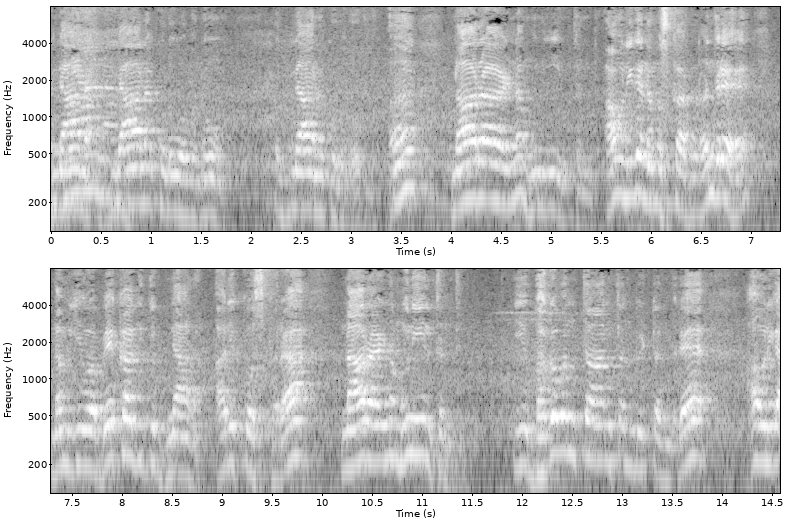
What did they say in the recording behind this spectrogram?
ಜ್ಞಾನ ಜ್ಞಾನ. ಕೊಡುವವನು. ಜ್ಞಾನ ಕೊಡುವವನು? ನಾರಾಯಣ ಮುನಿ ಅಂತಂದು ಅವನಿಗೆ ನಮಸ್ಕಾರ ಮಾಡು ಅಂದರೆ ನಮಗೆ ಇವಾಗ ಬೇಕಾಗಿದ್ದು ಜ್ಞಾನ. ಅದಕ್ಕೋಸ್ಕರ ನಾರಾಯಣ ಮುನಿ ಅಂತಂತೀವಿ ಈ ಭಗವಂತ ಅಂತಂದ್ಬಿಟ್ಟಂದ್ರೆ ಅವನಿಗೆ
